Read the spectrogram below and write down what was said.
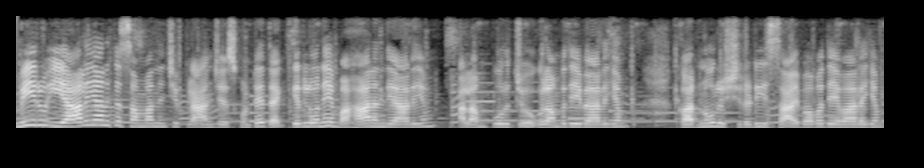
మీరు ఈ ఆలయానికి సంబంధించి ప్లాన్ చేసుకుంటే దగ్గరలోనే మహానంది ఆలయం అలంపూర్ జోగులాంబ దేవాలయం కర్నూలు షిరిడి సాయిబాబా దేవాలయం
